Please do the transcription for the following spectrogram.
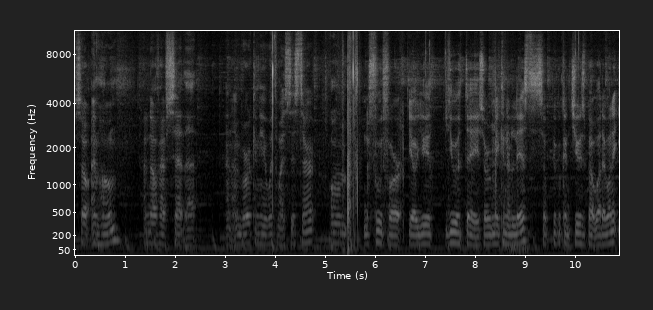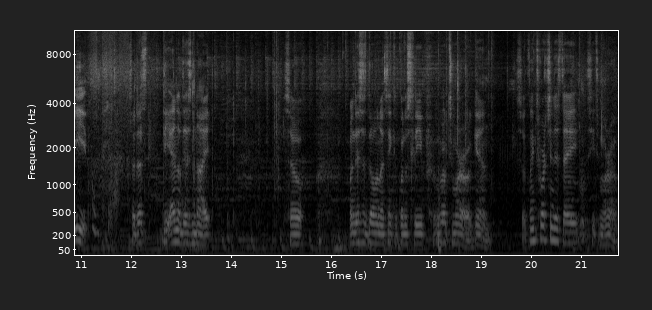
So I'm home. I don't know if I've said that. And I'm working here with my sister on the food for your youth, youth day. So we're making a list so people can choose about what they want to eat. Oh, so that's the end of this night. So when this is done, I think I'm gonna sleep and work tomorrow again. So thanks for watching this day. See you tomorrow.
